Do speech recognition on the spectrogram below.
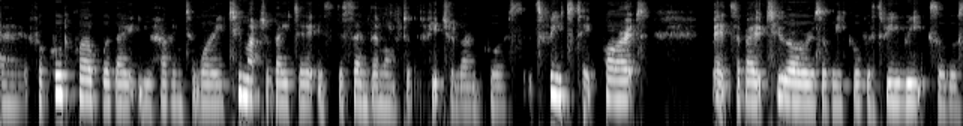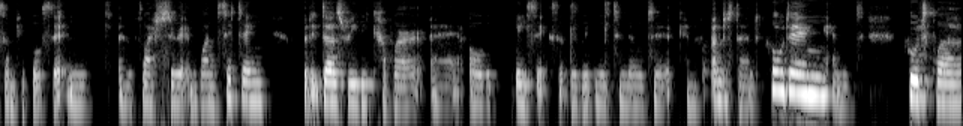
uh, for Code Club without you having to worry too much about it is to send them off to the Future Learn course. It's free to take part. It's about two hours a week over three weeks, although some people sit and, and flash through it in one sitting. But it does really cover uh, all the basics that they would need to know to kind of understand coding and Code Club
